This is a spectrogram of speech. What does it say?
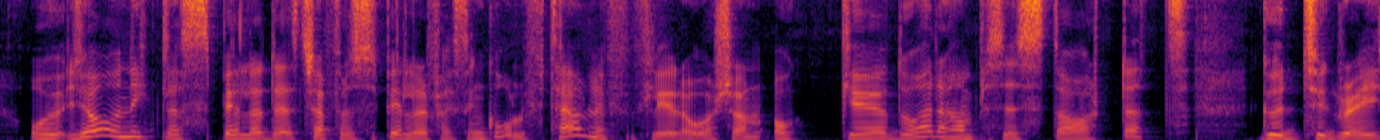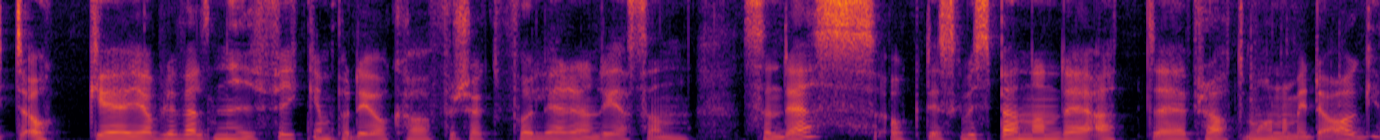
Och jag och Niklas spelade, träffades och spelade faktiskt en golftävling för flera år sedan och eh, då hade han precis startat Good to Great och eh, jag blev väldigt nyfiken på det och har försökt följa den resan sedan dess. Och det ska bli spännande att eh, prata med honom idag.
